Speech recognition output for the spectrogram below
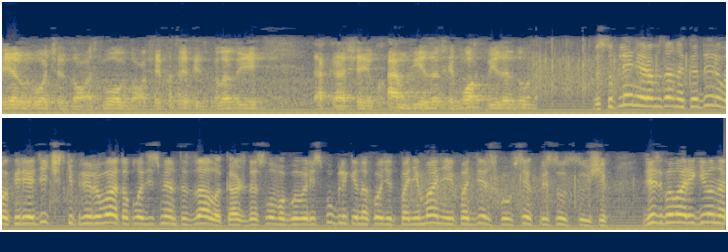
بيال وجه دوانا اسمه وقت دوانا شيء فتريتي تيز قلبي شيء قام بيزر شيء موخ بيزر دوانا Выступление Рамзана Кадырова периодически прерывают аплодисменты зала. Каждое слово главы республики находит понимание и поддержку у всех присутствующих. Здесь глава региона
